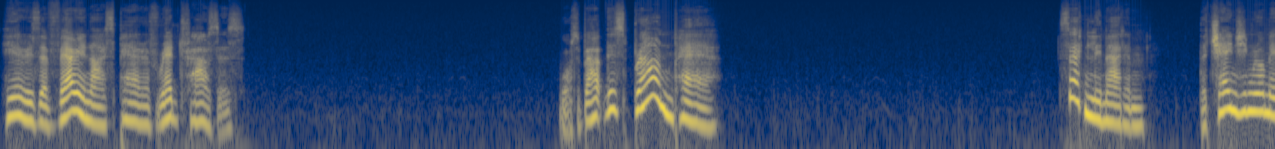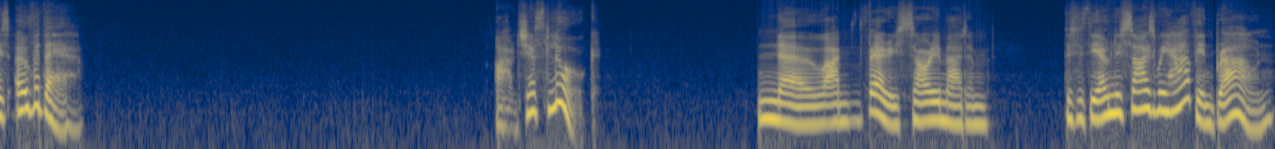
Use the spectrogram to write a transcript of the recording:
Here is a very nice pair of red trousers. What about this brown pair? Certainly, madam. The changing room is over there. I'll just look. No, I'm very sorry, madam. This is the only size we have in brown.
